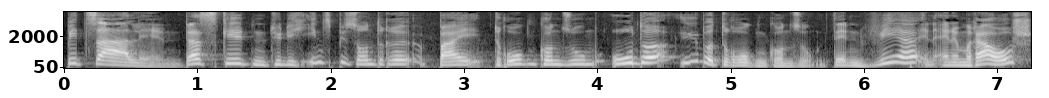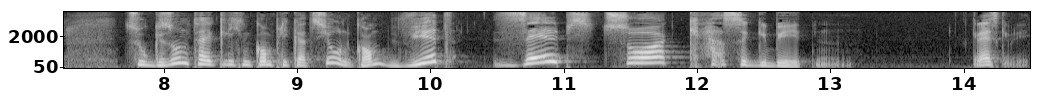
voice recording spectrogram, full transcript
bezahlen. Das gilt natürlich insbesondere bei Drogenkonsum oder Überdrogenkonsum. Denn wer in einem Rausch zu gesundheitlichen Komplikationen kommt, wird selbst zur Kasse gebeten. Kreisgebiet.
